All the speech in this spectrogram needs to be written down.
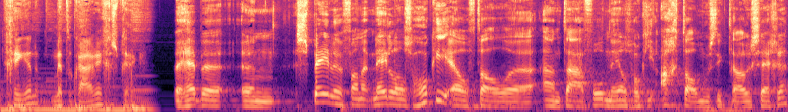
gingen met elkaar in gesprek. We hebben een speler van het Nederlands hockeyelftal uh, aan tafel. Nederlands hockey-achttal, moest ik trouwens zeggen.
